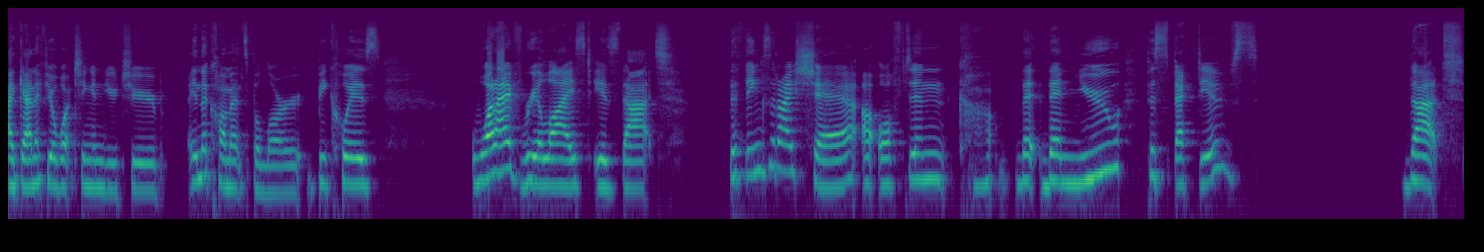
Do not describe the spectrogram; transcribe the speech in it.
again, if you're watching in YouTube, in the comments below, because what I've realized is that the things that I share are often they're new perspectives that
